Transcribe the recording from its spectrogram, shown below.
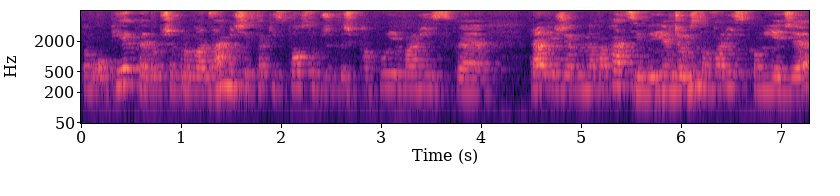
tą opiekę, to przeprowadzanie się w taki sposób, że ktoś pakuje walizkę, prawie że jakby na wakacje wyjeżdżał i z tą walizką jedzie.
